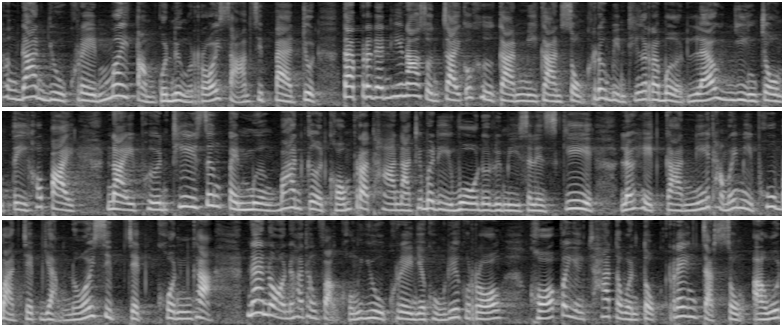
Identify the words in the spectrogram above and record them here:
ทางด้านยูเครนไม่ต่ำกว่า 138 จุด แต่ประเด็นที่น่าสนใจก็คือการมีการส่งเครื่องบินทิ้งระเบิด แล้วยิงโจมตีเข้าไป ในพื้นที่ซึ่งเป็นเมืองบ้านเกิดของประธานาธิบดีโวโดริมีเซเลนสกี้แล้วเหตุการณ์นี้ทำให้มีผู้บาดเจ็บอย่างน้อย 17 คนค่ะ แน่นอนนะคะทางฝั่งของยูเครนยังคงเรียกร้อง ขอไปยังชาติตะวันตกเร่งจัดส่งอาวุธ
